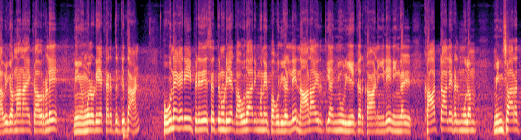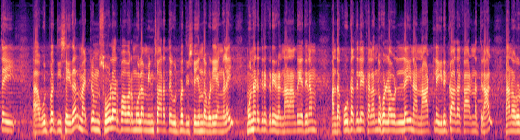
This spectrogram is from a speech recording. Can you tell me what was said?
ரவி கருணாநாயக் அவர்களே நீங்கள் உங்களுடைய கருத்திற்குத்தான் பூநகரி பிரதேசத்தினுடைய கௌதாரிமுனை பகுதிகளிலே நாலாயிரத்தி அஞ்சூறு ஏக்கர் காணியிலே நீங்கள் காற்றாலைகள் மூலம் மின்சாரத்தை உற்பத்தி செய்தல் மற்றும் சோலார் பவர் மூலம் மின்சாரத்தை உற்பத்தி செய்கின்ற விடயங்களை முன்னெடுத்திருக்கிறீர்கள். நான் அன்றைய தினம் அந்த கூட்டத்திலே கலந்து கொள்ளவில்லை. நான் நாட்டில் இருக்காத காரணத்தினால் நான் ஒரு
